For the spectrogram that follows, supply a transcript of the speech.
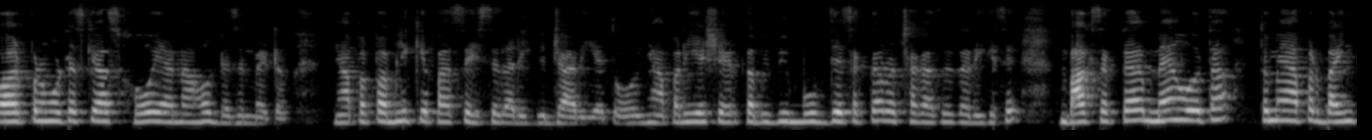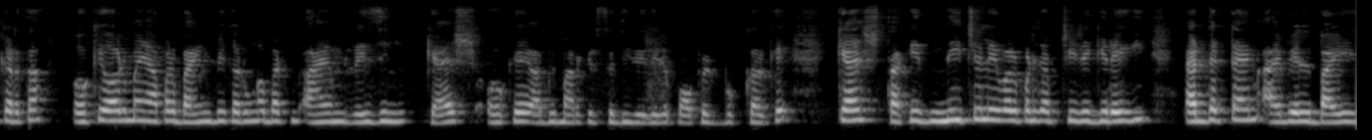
और प्रमोटर्स के पास हो या ना हो डजेंट मैटर यहाँ पर पब्लिक के पास से हिस्सेदारी जा रही है तो यहाँ पर ये शेयर कभी भी मूव दे सकता है और अच्छा खासे तरीके से भाग सकता है। मैं होता तो मैं यहाँ पर बाइंग करता ओके और मैं यहाँ पर बाइंग भी करूँगा but I am raising cash okay अभी मार्केट से धीरे धीरे प्रॉफिट बुक करके कैश ताकि नीचे लेवल पर जब चीज़ें गिरेगी at that time I will buy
